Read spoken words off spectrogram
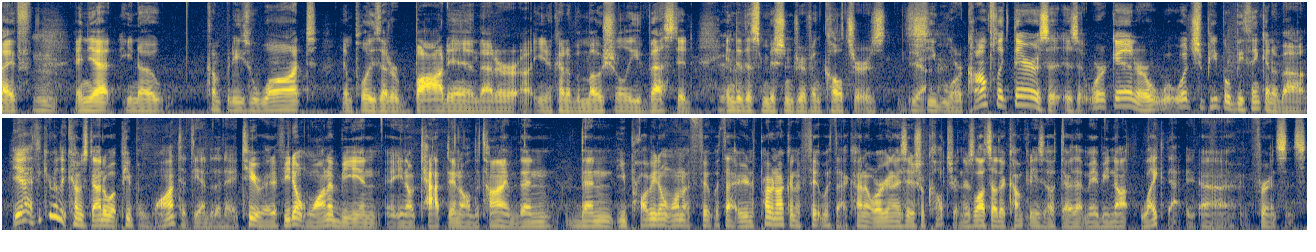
life, mm -hmm. and yet, you know, companies want employees that are bought in, that are uh, you know kind of emotionally vested yeah. into this mission-driven culture. Is yeah. see more conflict there? Is it is it working, or what should people be thinking about? Yeah, I think it really comes down to what people want at the end of the day too, right? If you don't want to be in you know tapped in all the time, then then you probably don't want to fit with that. You're probably not going to fit with that kind of organizational culture. And there's lots of other companies out there that maybe not like that, uh, for instance.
